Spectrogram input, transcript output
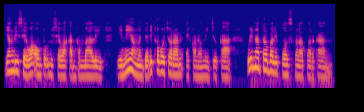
yang disewa untuk disewakan kembali. Ini yang menjadi kebocoran ekonomi juga. Winato Bali Post melaporkan.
